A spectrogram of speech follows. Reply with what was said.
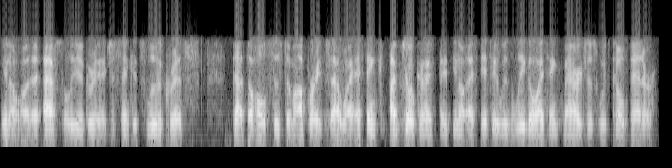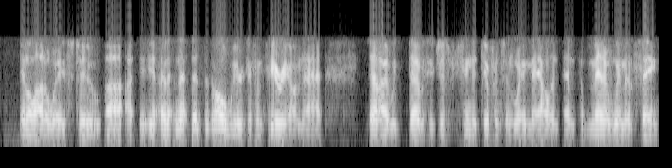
you know, I absolutely agree. I just think it's ludicrous that the whole system operates that way. I think I'm joking. I, you know, if it was legal, I think marriages would go better in a lot of ways too. Uh, and that, there's a whole weird different theory on that that I would that was just between the difference in the way male and, and men and women think.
